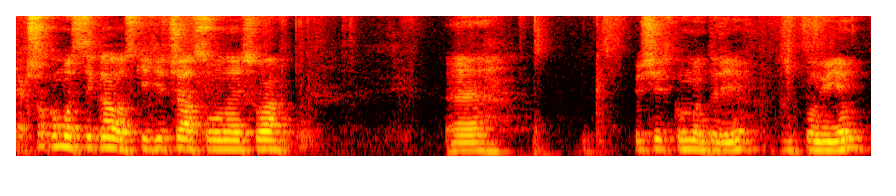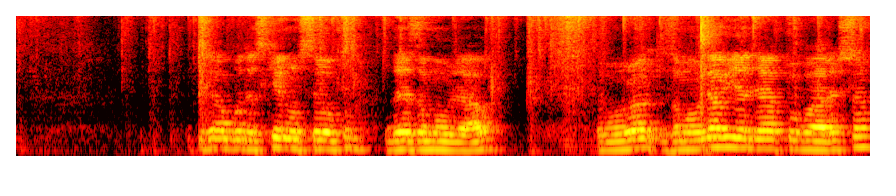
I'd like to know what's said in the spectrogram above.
Якщо комусь цікаво, скільки часу вона йшла, е, пишіть коментарі, відповім. Я буде скину ссылку, де я. Замовляв, замовляв я для товариша.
